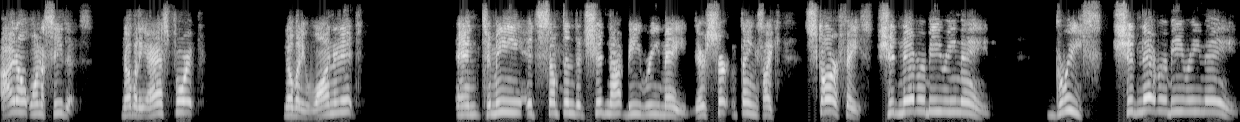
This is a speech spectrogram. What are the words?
I don't want to see this. Nobody asked for it. Nobody wanted it. And to me, it's something that should not be remade. There's certain things like Scarface should never be remade. Grease should never be remade.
